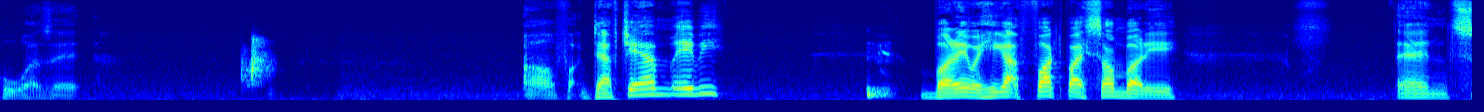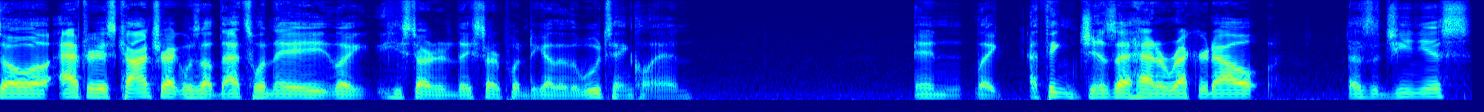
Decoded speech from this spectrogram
who was it? Oh fuck, Def Jam maybe. But anyway, he got fucked by somebody, and so uh, after his contract was up, that's when they like he started. They started putting together the Wu Tang Clan, and like I think GZA had a record out as a genius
